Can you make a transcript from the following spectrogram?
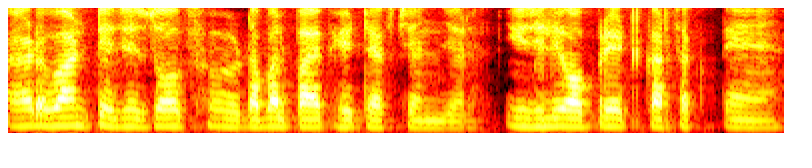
advantages of double pipe heat exchanger easily operate कर सकते हैं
